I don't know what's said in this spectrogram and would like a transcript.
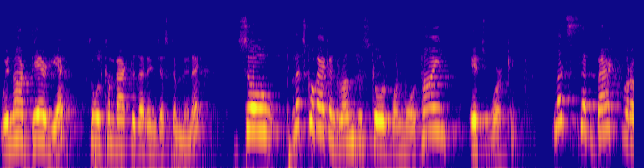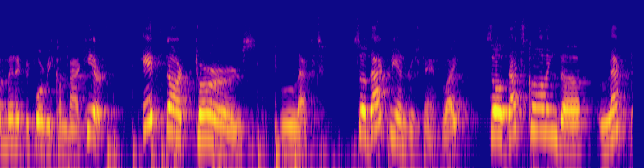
We're not there yet, so we'll come back to that in just a minute. So let's go back and run this code one more time. It's working. Let's step back for a minute before we come back here. If dot turns left. So that we understand, right? So that's calling the left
